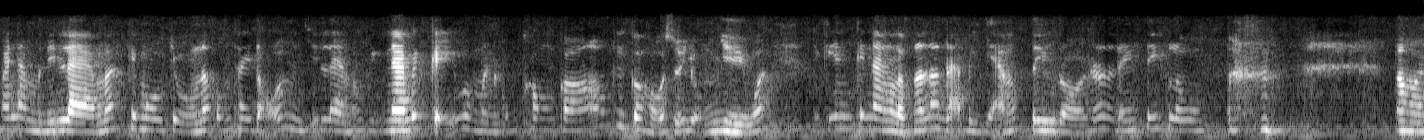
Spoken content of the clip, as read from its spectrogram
mấy năm mình đi làm á cái môi trường nó cũng thay đổi mình chỉ làm ở Việt Nam cái kiểu mà mình cũng không có cái cơ hội sử dụng nhiều á. Thì cái cái năng lực nó nó đã bị giảm tiêu rồi rất là đáng tiếc luôn. Rồi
